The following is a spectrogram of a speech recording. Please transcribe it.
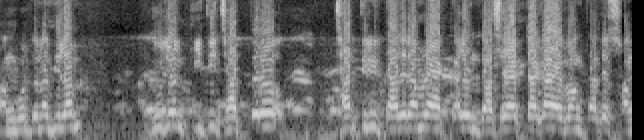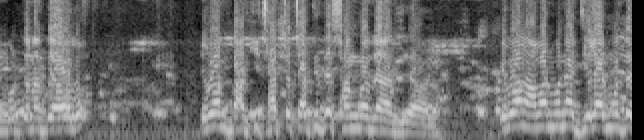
সংবর্ধনা দিলাম। দুজন কৃতি ছাত্র ছাত্রী তাদের আমরা এককালীন দশ হাজার টাকা এবং তাদের সংবর্ধনা দেওয়া হলো এবং বাকি ছাত্রছাত্রীদের সংবর্ধনা দেওয়া হলো। এবং আমার মনে হয় জেলার মধ্যে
